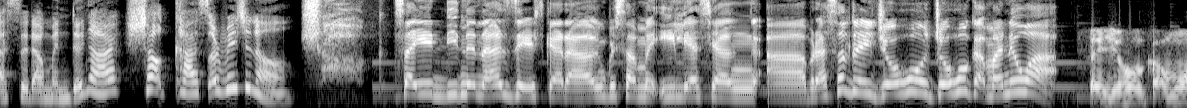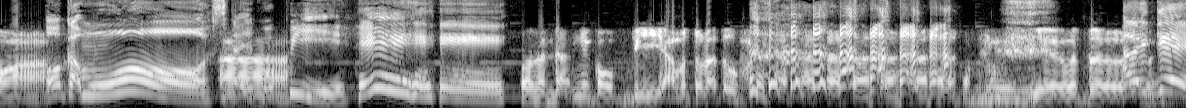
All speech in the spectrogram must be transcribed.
Anda sedang mendengar Shockcast Original. Shock. Saya Dina Nazir sekarang bersama Ilyas yang uh, berasal dari Johor. Johor kat mana, Wak? Saya Johor kat Muar. Oh, kat Muar. Sedapnya Ah. kopi. Hehehe. Oh, sedapnya kopi. Ah, betul lah tu. ya, betul. Okey,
